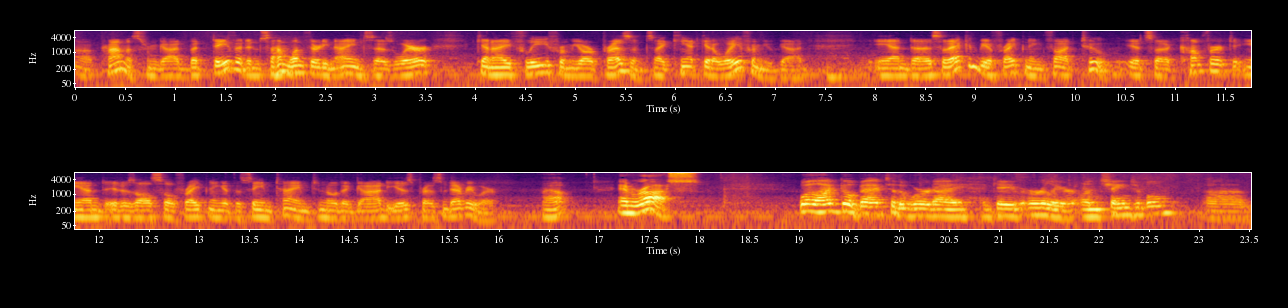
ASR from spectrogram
uh, promise from God. But David in Psalm 139 says, Where can I flee from your presence? I can't get away from you, God. And uh, so that can be a frightening thought, too. It's a comfort, and it is also frightening at the same time to know that God is present everywhere. Yeah. And Russ. Well, I'd go back to the word I gave earlier unchangeable. Um,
